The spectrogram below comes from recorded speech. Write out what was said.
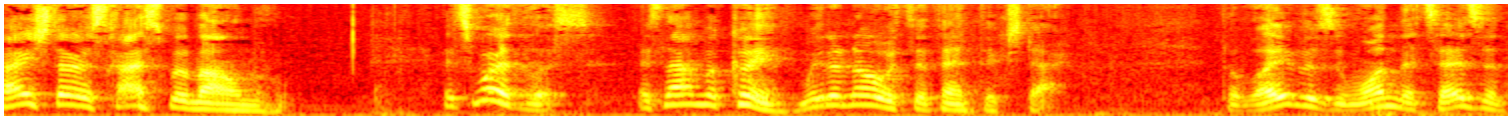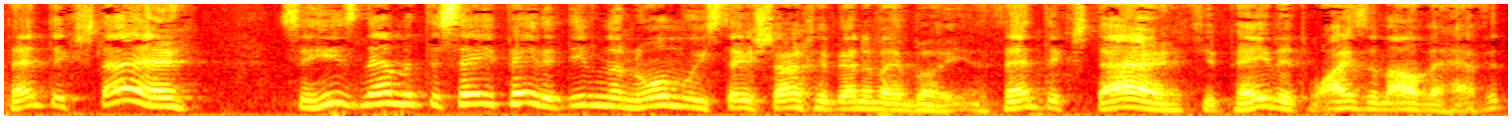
Hai shtar is chas. It's worthless. It's not mekuyim. We don't know it's authentic star. The leva is the one that says authentic star. So he's never to say he paid it, even though normally say Sharchi Ben my boy. Authentic star, if you paid it, why the Malva have it?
